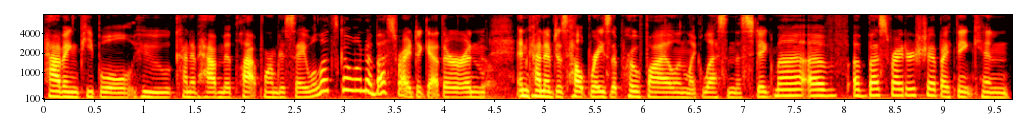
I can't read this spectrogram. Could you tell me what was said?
having people who kind of have a platform to say well let's go on a bus ride together and yeah. and kind of just help raise the profile and like lessen the stigma of, of bus ridership i think can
